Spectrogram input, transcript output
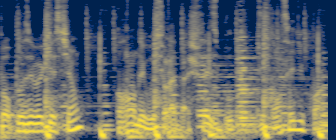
Pour poser vos questions, rendez-vous sur la page Facebook du Conseil du Coin.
